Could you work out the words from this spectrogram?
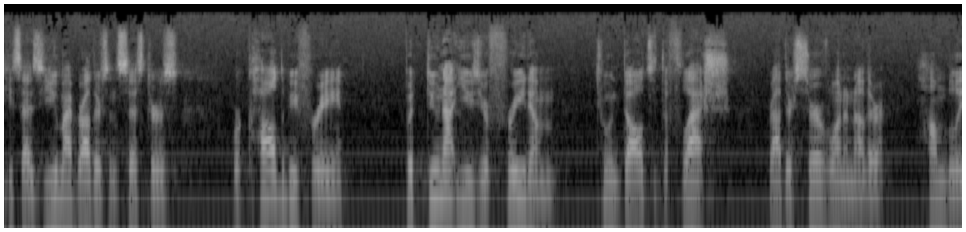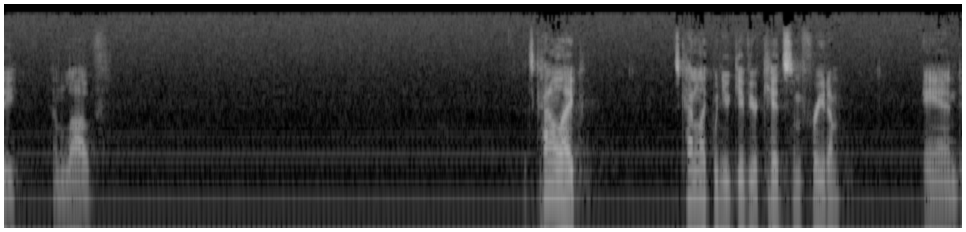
he says, You, my brothers and sisters, were called to be free, but do not use your freedom to indulge the flesh Rather, serve one another humbly in love. It's kind of like it's kind of like when you give your kids some freedom and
